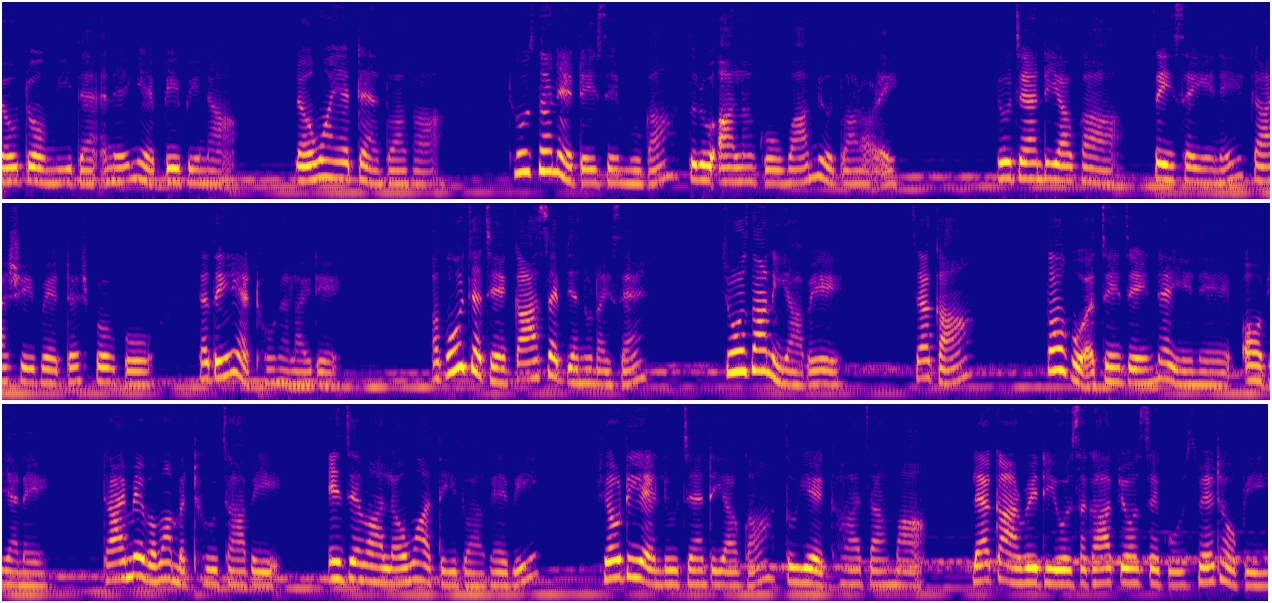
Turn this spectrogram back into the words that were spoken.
တုတ်တုံမိတန်အနေငယ်ပေးပြီးနောက်လုံးဝရက်တန်သွားကထိုးဆန်းတဲ့တိတ်ဆိတ်မှုကသူတို့အားလုံးကိုဝါမျိုးသွားတော့တယ်။လူချမ်းတယောက်ကစိတ်ဆိတ်ရင်နဲ့ကားရှိဘက် dashboard ကိုလက်သိမ်းနဲ့ထိုးနှက်လိုက်တယ်။အခုချက်ချင်းကားဆက်ပြန်လုပ်လိုက်စမ်း။စူးစမ်းနေရပဲ။ ဂျက်ကတော့ကိုအချိန်ချင်းနှက်ရင်းနဲ့အော်ပြန်တယ်။ဒါပေမဲ့ဘာမှမထူးကြပြီ။အင်ဂျင်မှာလုံးဝတည်သွားခဲ့ပြီ။ရုတ်တရက်လူချမ်းတယောက်ကသူ့ရဲ့ခါးကြားမှာလက်ကရေဒီယိုစကားပြောစစ်ကိုဆွဲထုတ်ပြီး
